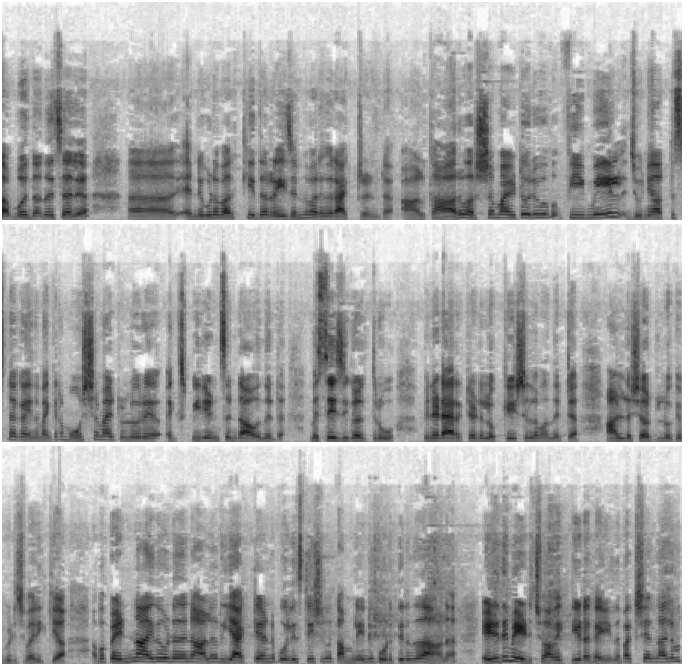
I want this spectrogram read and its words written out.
സംഭവം എന്താന്ന് വെച്ചാൽ എന്റെ കൂടെ വർക്ക് ചെയ്ത റേജൻ എന്ന് പറയുന്ന ഒരു ആക്ടർ ഉണ്ട്. ആൾക്ക് ആറ് വർഷമായിട്ട് ഒരു ഫീമെയിൽ ജൂനിയർ ആർട്ടിസ്റ്റിന്റെ കയ്യിൽ നിന്ന് ഭയങ്കര മോശമായിട്ടുള്ള ഒരു എക്സ്പീരിയൻസ് ഉണ്ടാവുന്നുണ്ട്. മെസ്സേജുകൾ ത്രൂ പിന്നെ ഡയറക്ടറുടെ ലൊക്കേഷനിൽ വന്നിട്ട് ആളുടെ ഷർട്ടിലൊക്കെ പിടിച്ച് വലിക്കുക. അപ്പൊ പെണ്ണായതുകൊണ്ട് തന്നെ ആൾ റിയാക്ട് ചെയ്യാണ്ട് പോലീസ് സ്റ്റേഷനിൽ കംപ്ലൈന്റ് കൊടുത്തിരുന്നതാണ്. എഴുതി മേടിച്ചു ആ വ്യക്തിയുടെ കയ്യിൽ നിന്ന് പക്ഷെ എന്നാലും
